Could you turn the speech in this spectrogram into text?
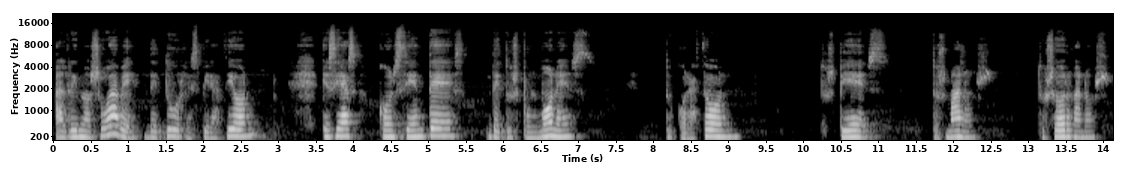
al ritmo suave de tu respiración, que seas consciente de tus pulmones, tu corazón, tus pies, tus manos, tus órganos,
